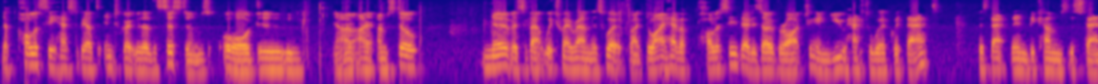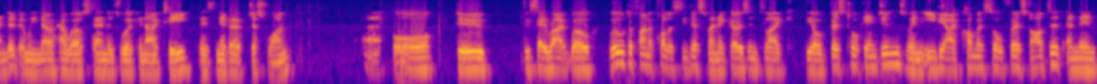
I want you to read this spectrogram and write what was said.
the policy has to be able to integrate with other systems, or do you know? I, I'm still nervous about which way around this works. Right? Do I have a policy that is overarching, and you have to work with that? Because that then becomes the standard, and we know how well standards work in IT. There's never just one. Uh, or do we say, right, well, we'll define a policy this way, and it goes into like the old BizTalk engines when EDI commerce all first started, and then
